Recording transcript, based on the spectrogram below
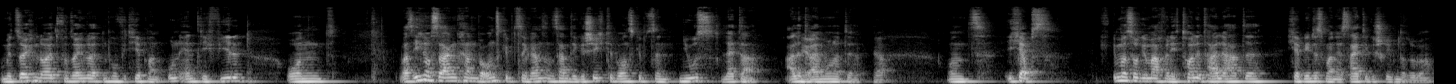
Und mit solchen Leuten, von solchen Leuten profitiert man unendlich viel. Und was ich noch sagen kann, bei uns gibt es eine ganz interessante Geschichte. Bei uns gibt es einen Newsletter alle ja. drei Monate. Ja. Und ich habe es immer so gemacht, wenn ich tolle Teile hatte, ich habe jedes Mal eine Seite geschrieben darüber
